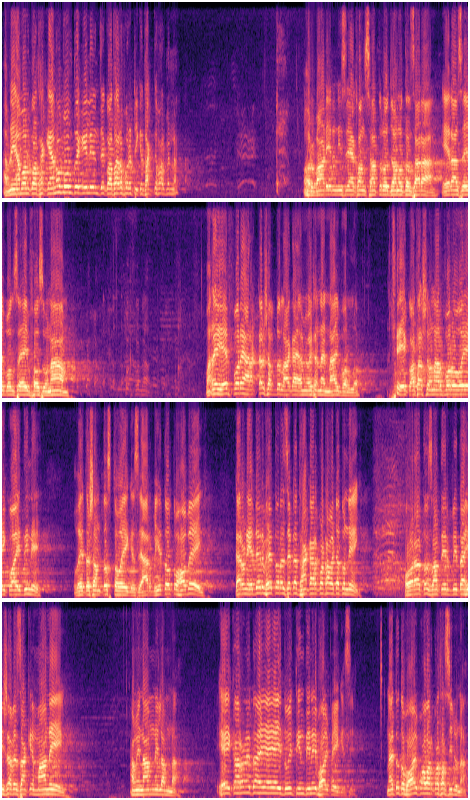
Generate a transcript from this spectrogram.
আপনি এমন কথা কেন বলতে গেলেন যে কথার উপরে টিকে থাকতে পারবেন না? ওর বাড়ির নিচে এখন ছাত্র জনতা ছাড়া এরা সে বলছে এই ফসু নাম। মানে এরপরে আর একটা শব্দ লাগায়, আমি ওইটা নাই নাই বলল এ কথা শোনার পর ও এই কয়দিনে ও তো সন্তুষ্ট হয়ে গেছে। আর ভেতর তো হবেই। কারণ এদের ভেতরে যেটা থাকার কথা ওটা তো নেই। ওরা তো জাতির পিতা হিসাবে যাকে মানে আমি নাম নিলাম না। এই কারণে তাই এই- দুই, তিন দিনেই ভয় পেয়ে গেছে। নাই তো তো ভয় পাওয়ার কথা ছিল না।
